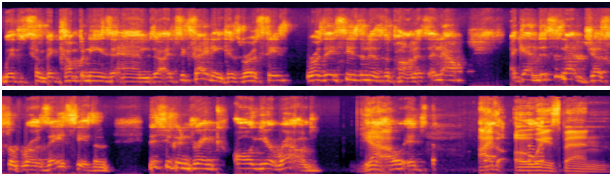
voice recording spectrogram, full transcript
with some big companies, and uh, it's exciting because rose rose season is upon us. And now, again, this is not just for rose season. This you can drink all year round. You Yeah. know, it's I've always been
